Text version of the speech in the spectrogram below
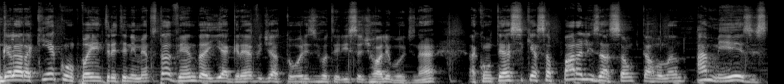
Galera, quem acompanha entretenimento tá vendo aí a greve de atores e roteiristas de Hollywood, né? Acontece que essa paralisação que tá rolando há meses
